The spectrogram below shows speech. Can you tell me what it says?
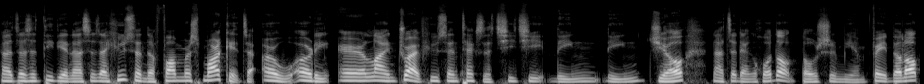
那这是地点呢是在 Houston 的 Farmers Market，在二五二零 Airline Drive，Houston Texas 七七零零九。那这两个活动都是免费的。得喽，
